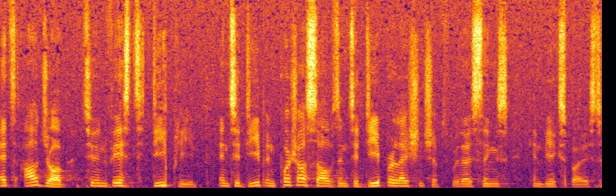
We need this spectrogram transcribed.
It's our job to invest deeply into deep and push ourselves into deep relationships where those things can be exposed.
